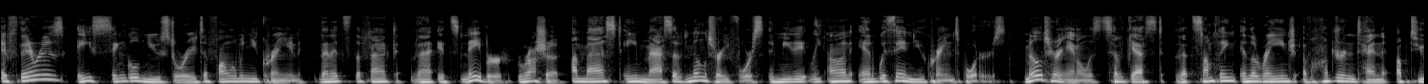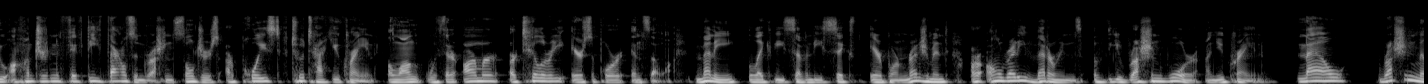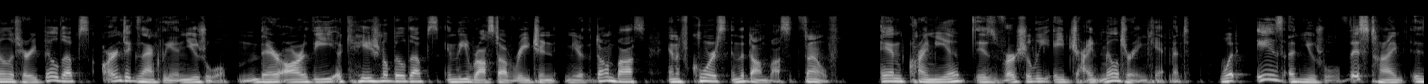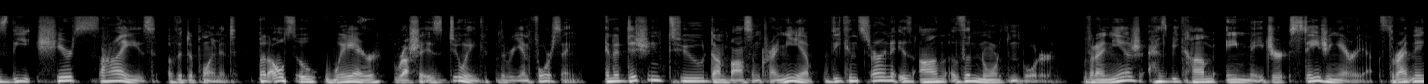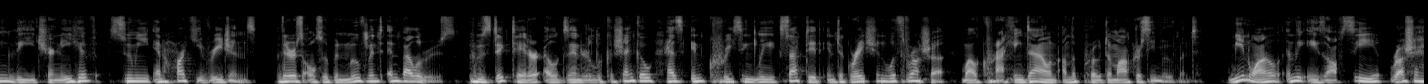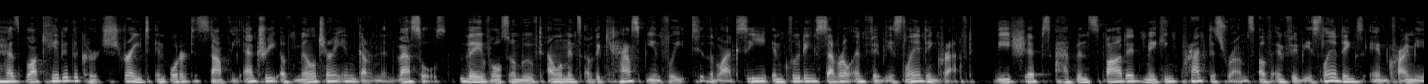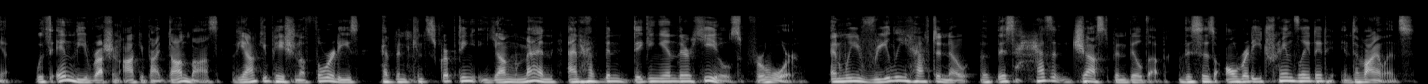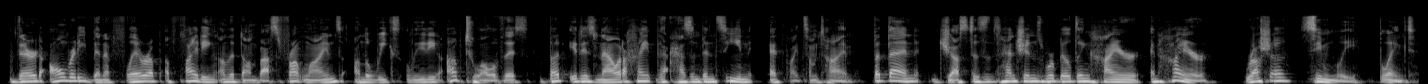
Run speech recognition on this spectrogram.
If there is a single news story to follow in Ukraine, then it's the fact that its neighbor, Russia, amassed a massive military force immediately on and within Ukraine's borders. Military analysts have guessed that something in the range of 110 up to 150,000 Russian soldiers are poised to attack Ukraine, along with their armor, artillery, air support, and so on. Many, like the 76th Airborne Regiment, are already veterans of the Russian war on Ukraine. Now, Russian military buildups aren't exactly unusual. There are the occasional buildups in the Rostov region near the Donbass, and of course in the Donbass itself. And Crimea is virtually a giant military encampment. What is unusual this time is the sheer size of the deployment, but also where Russia is doing the reinforcing. In addition to Donbass and Crimea, the concern is on the northern border. Voronezh has become a major staging area, threatening the Chernihiv, Sumy, and Kharkiv regions. There has also been movement in Belarus, whose dictator Alexander Lukashenko has increasingly accepted integration with Russia while cracking down on the pro democracy movement. Meanwhile, in the Azov Sea, Russia has blockaded the Kerch Strait in order to stop the entry of military and government vessels. They've also moved elements of the Caspian Fleet to the Black Sea, including several amphibious landing craft. These ships have been spotted making practice runs of amphibious landings in Crimea. Within the Russian occupied Donbass, the occupation authorities have been conscripting young men and have been digging in their heels for war. And we really have to note that this hasn't just been built up, this has already translated into violence. There had already been a flare up of fighting on the Donbass front lines on the weeks leading up to all of this, but it is now at a height that hasn't been seen at quite some time. But then, just as the tensions were building higher and higher, Russia seemingly blinked.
